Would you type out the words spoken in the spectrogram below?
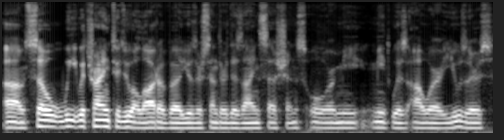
Um, so we, we're trying to do a lot of uh, user-centered design sessions or meet, with our users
